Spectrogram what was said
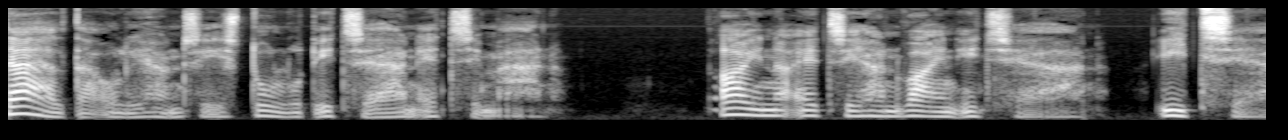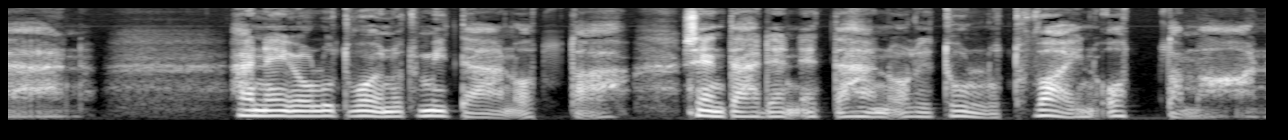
Täältä oli hän siis tullut itseään etsimään. Aina etsi hän vain itseään, itseään. Hän ei ollut voinut mitään ottaa, sen tähden, että hän oli tullut vain ottamaan.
